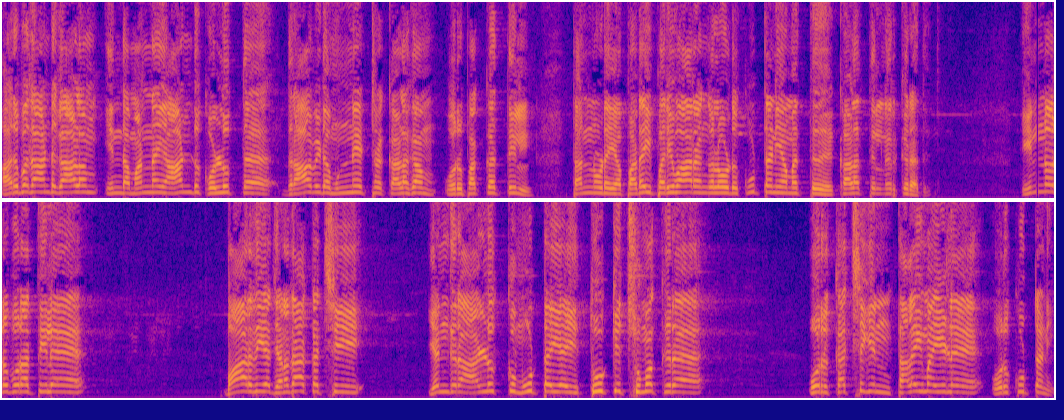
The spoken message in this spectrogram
அறுபதாண்டு காலம் இந்த மண்ணை ஆண்டு கொள்ளுத்த திராவிட முன்னேற்ற கழகம் ஒரு பக்கத்தில் தன்னுடைய படை பரிவாரங்களோடு கூட்டணி அமைத்து களத்தில் நிற்கிறது. இன்னொரு புறத்திலே பாரதிய ஜனதா கட்சி என்கிற அழுக்கு மூட்டையை தூக்கி சுமக்கிற ஒரு கட்சியின் தலைமையிலே ஒரு கூட்டணி.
